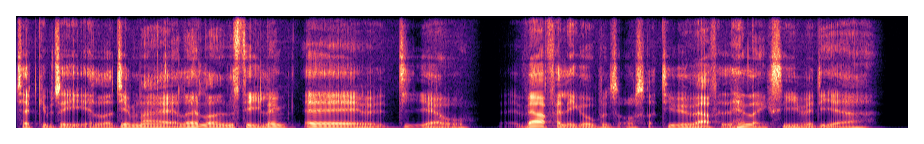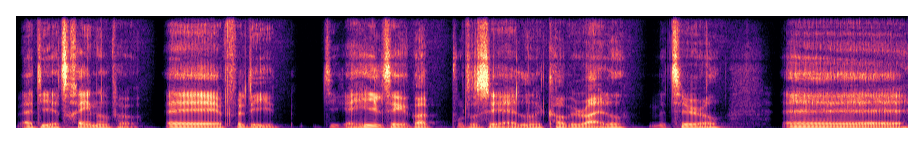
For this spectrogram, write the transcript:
ChatGPT eller Gemini eller eller andet stil. Ikke? Øh, de er jo i hvert fald ikke open source, og de vil i hvert fald heller ikke sige, hvad de er, hvad de er trænet på. Øh, fordi de kan helt sikkert godt producere noget copyrighted material. Øh,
